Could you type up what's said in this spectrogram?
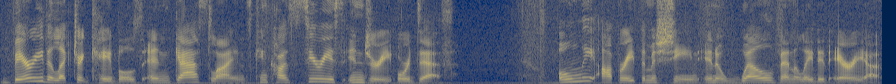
Buried electric cables and gas lines can cause serious injury or death. Only operate the machine in a well-ventilated area.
